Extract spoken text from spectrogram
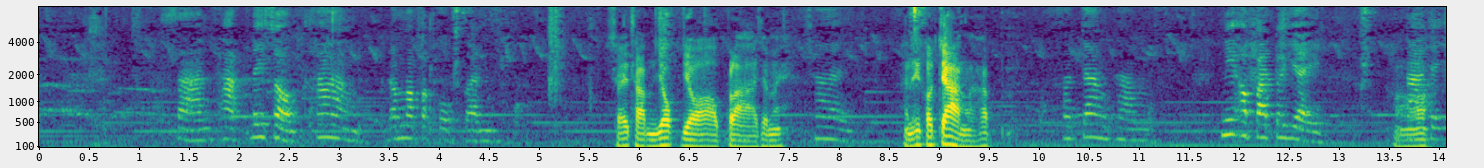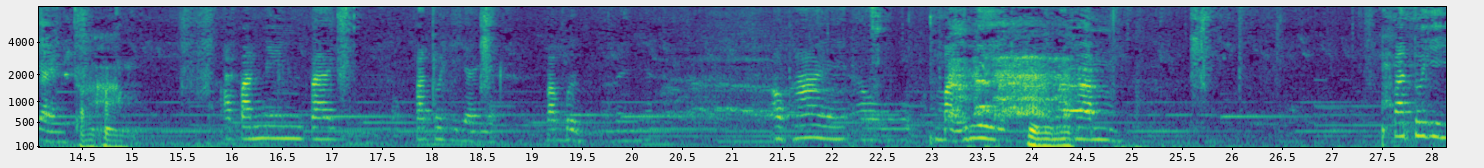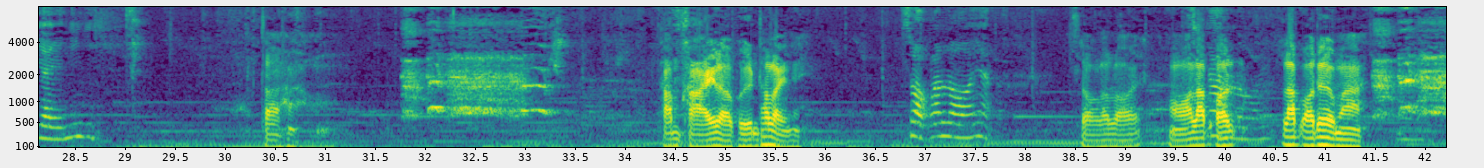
ำสารผักได้สองข้าง แล้วมาประกบกัน ใช้ทำยกยอเอาปลาใช่ไหม ใช่ อันนี้เขาจ้างเหรอครับ เขาจ้างทำนี่เอาปลาตัวใหญ่อ๋อปลาจะใหญ่ตาห่าง เอาปลานิลปลาปลาตัวใหญ่ๆอะปลาบึกอะไรเงี้ย เอาผ้าเอาไหมลีดมาทำ ปลาตัวใหญ่ๆนี่ตาห่างทำขายเหรอพื้นเท่าไหร่นี่ศอกละร้อยอะสองละร้อยอ๋อรับออเก้าร้อยรับออเดอร์มา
